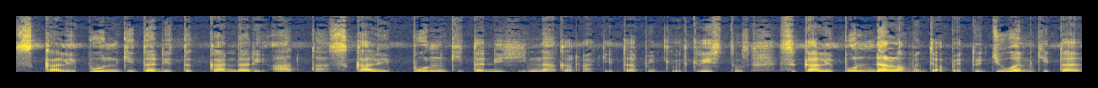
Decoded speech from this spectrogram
Sekalipun kita ditekan dari atas, sekalipun kita dihina karena kita pengikut Kristus, sekalipun dalam mencapai tujuan kita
